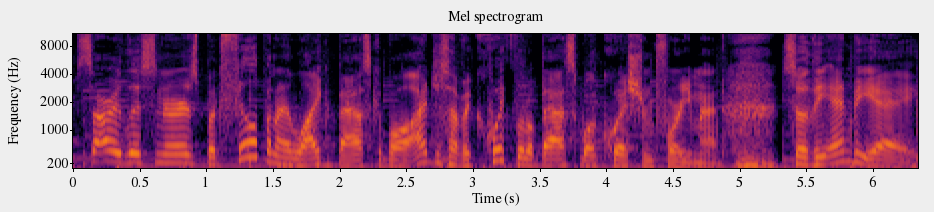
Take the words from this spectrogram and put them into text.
sorry, listeners, but Philip and I like basketball. I just have a quick little basketball question for you, man. Hmm. So the NBA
